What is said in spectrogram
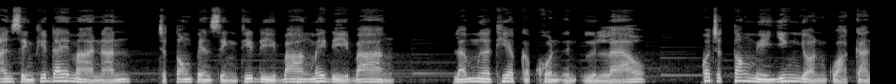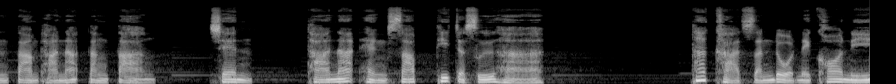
อันสิ่งที่ได้มานั้นจะต้องเป็นสิ่งที่ดีบ้างไม่ดีบ้าง และเมื่อเทียบกับคนอื่นๆแล้ว ก็จะต้องมียิ่งหย่อนกว่ากันตามฐานะต่างๆ เช่น ฐานะแห่งทรัพย์ที่จะซื้อหา ถ้าขาดสันโดษในข้อนี้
